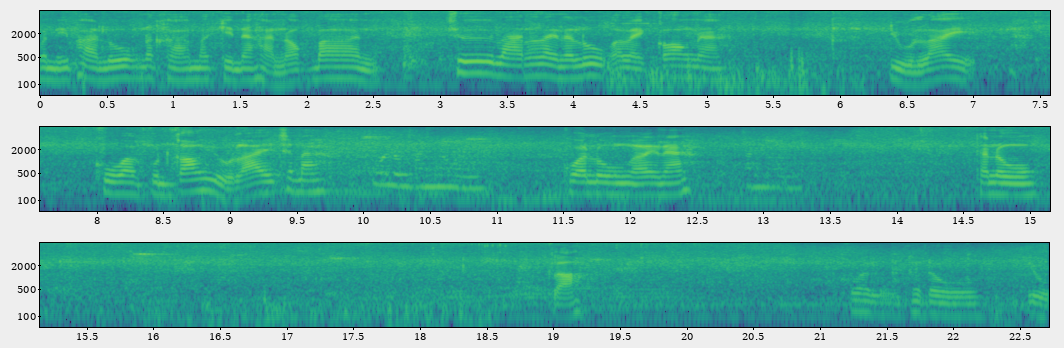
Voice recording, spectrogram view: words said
วันนี้พาลูกนะคะ มากินอาหารนอกบ้าน ชื่อร้านอะไรนะลูกอะไรกล้องนะ อยู่ไร่ครัวคุณก้องอยู่ไร่ใช่ไหมครัวลุงพนนครัวลุงอะไรนะพนนธนูเหรอครัวลุงธนูอยู่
